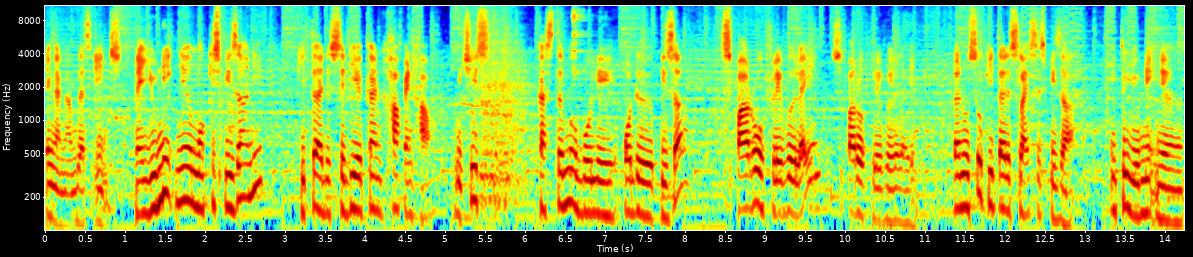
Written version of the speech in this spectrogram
dengan 16 inch. Dan uniknya Mokis Pizza ni, kita ada sediakan half and half. Which is, customer boleh order pizza separuh flavor lain, separuh flavor lain. Dan also kita ada slices pizza. Itu uniknya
